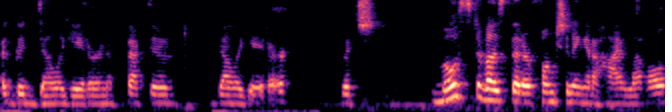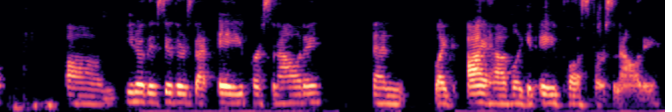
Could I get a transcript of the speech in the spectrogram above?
a good delegator, an effective delegator, which most of us that are functioning at a high level, um, you know, they say there's that A personality, and like I have like an A plus personality.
